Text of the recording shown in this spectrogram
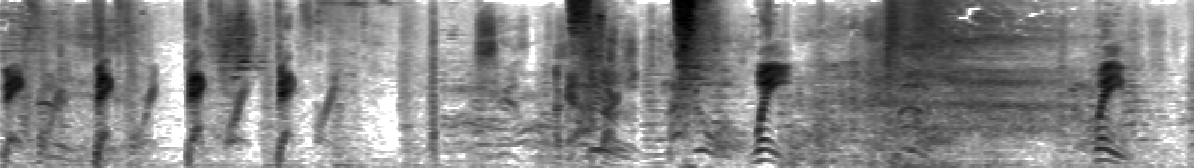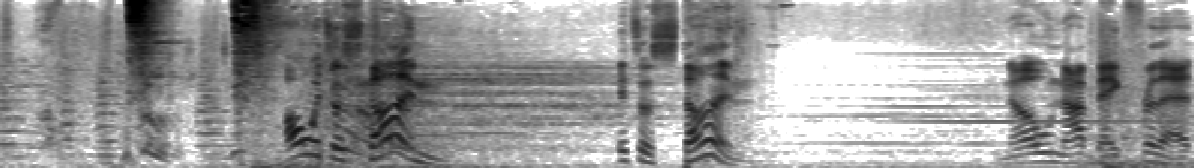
Beg for it. Back for it. Back for it. Back for it. Okay, sorry. Wait. Wait. Oh, it's a stun. It's a stun. No, not beg for that.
